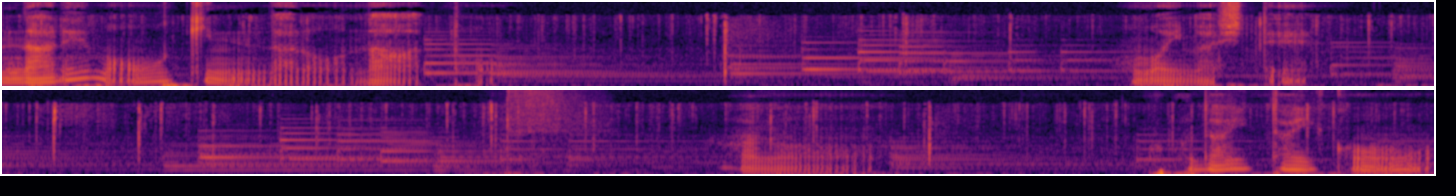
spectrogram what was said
慣れも大きいんだろうなと思いまして。あの僕大体こ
